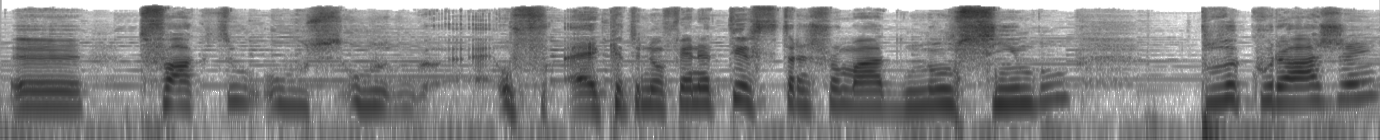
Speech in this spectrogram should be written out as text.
Uh, de facto, o, o, a Catarina Fena ter-se transformado num símbolo pela coragem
